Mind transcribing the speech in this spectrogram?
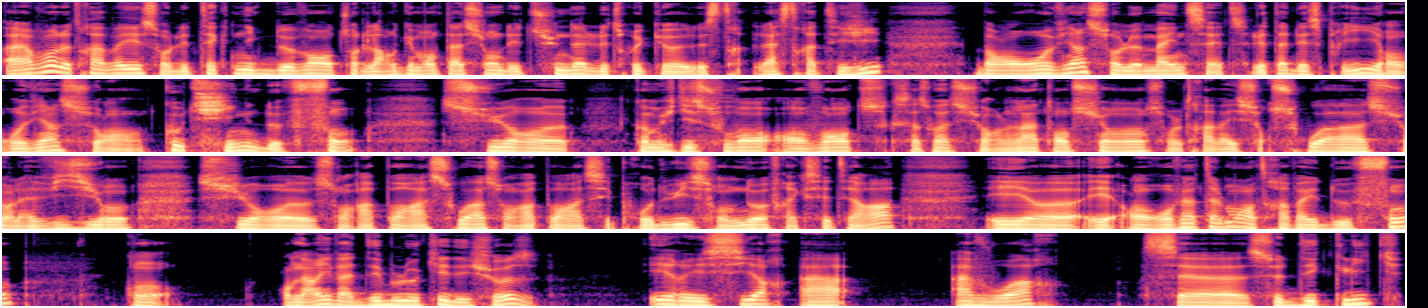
avant de travailler sur les techniques de vente, sur de l'argumentation, des tunnels, des trucs, euh, la stratégie, ben on revient sur le mindset, l'état d'esprit, et on revient sur un coaching de fond, sur, euh, comme je dis souvent en vente, que ce soit sur l'intention, sur le travail sur soi, sur la vision, sur euh, son rapport à soi, son rapport à ses produits, son offre, etc. Et, on revient tellement à un travail de fond qu'on on arrive à débloquer des choses et réussir à avoir ce, déclic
